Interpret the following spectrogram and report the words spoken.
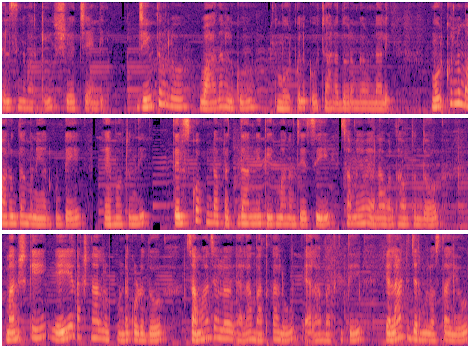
తెలిసిన వారికి షేర్ చేయండి. జీవితంలో వాదనలకు మూర్ఖులకు చాలా దూరంగా ఉండాలి. మూర్ఖులను మారుద్దామని అనుకుంటే ఏమవుతుంది? తెలుసుకోకుండా ప్రతిదాన్ని తీర్మానం చేసి సమయం ఎలా వృధా అవుతుందో మనిషికి ఏ ఏ లక్షణాలు ఉండకూడదో సమాజంలో ఎలా బతకాలో ఎలా బతికితే ఎలాంటి జన్మలు వస్తాయో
